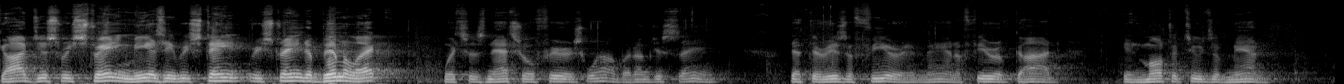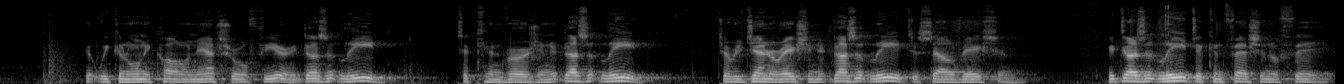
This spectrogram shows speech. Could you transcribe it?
God just restraining me as he restrained, restrained Abimelech, which is natural fear as well. But I'm just saying that there is a fear in man, a fear of God in multitudes of men that we can only call a natural fear. It doesn't lead to conversion, it doesn't lead to regeneration, it doesn't lead to salvation, it doesn't lead to confession of faith.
